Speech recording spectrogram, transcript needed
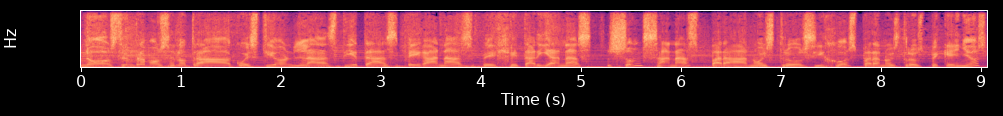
Nos centramos en otra cuestión. ¿Las dietas veganas, vegetarianas, son sanas para nuestros hijos, para nuestros pequeños?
